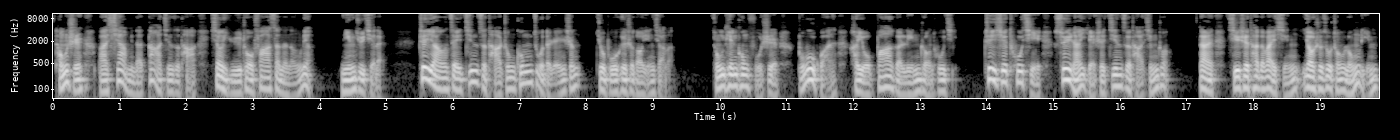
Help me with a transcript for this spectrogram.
同时把下面的大金字塔向宇宙发散的能量凝聚起来，这样在金字塔中工作的人生就不会受到影响了。从天空俯视，博物馆还有八个鳞状凸起。这些凸起虽然也是金字塔形状，但其实它的外形要是做成龙鳞，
